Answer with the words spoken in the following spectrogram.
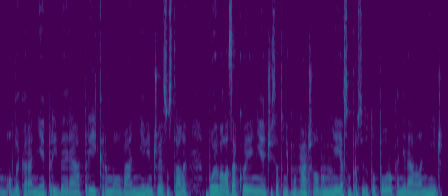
od lekára, nepriberá, príkrmová, neviem čo, ja som stále bojovala za kojenie, či sa to niekomu mm-hmm. páčilo alebo mm-hmm. nie, ja som proste do toho pol roka nedávala nič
